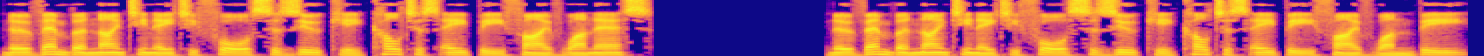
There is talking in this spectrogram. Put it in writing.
November 1984 Suzuki Cultus AB51S November 1984 Suzuki Cultus AB51B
